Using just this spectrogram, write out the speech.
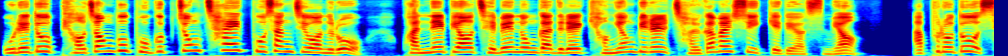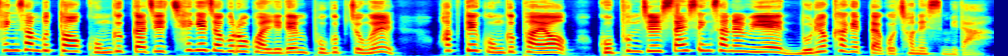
올해도 벼정부 보급종 차액 보상 지원으로 관내 벼 재배 농가들의 경영비를 절감할 수 있게 되었으며 앞으로도 생산부터 공급까지 체계적으로 관리된 보급종을 확대 공급하여 고품질 쌀 생산을 위해 노력하겠다고 전했습니다.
